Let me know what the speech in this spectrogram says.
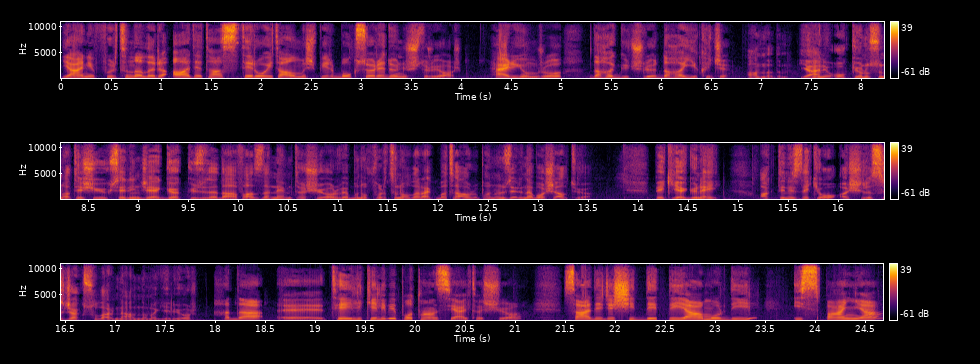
Yani fırtınaları adeta steroid almış bir boksöre dönüştürüyor. Her yumruğu daha güçlü, daha yıkıcı. Anladım. Yani okyanusun ateşi yükselince gökyüzü de daha fazla nem taşıyor ve bunu fırtına olarak Batı Avrupa'nın üzerine boşaltıyor. Peki ya güney? Akdeniz'deki o aşırı sıcak sular ne anlama geliyor? Daha da e, tehlikeli bir potansiyel taşıyor. Sadece şiddetli yağmur değil, İspanya,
